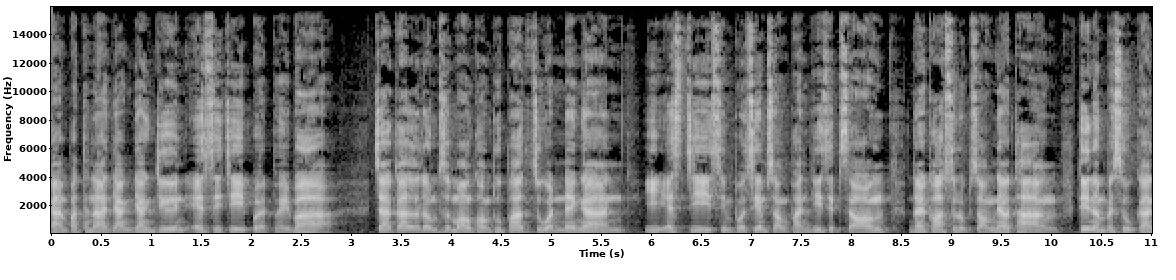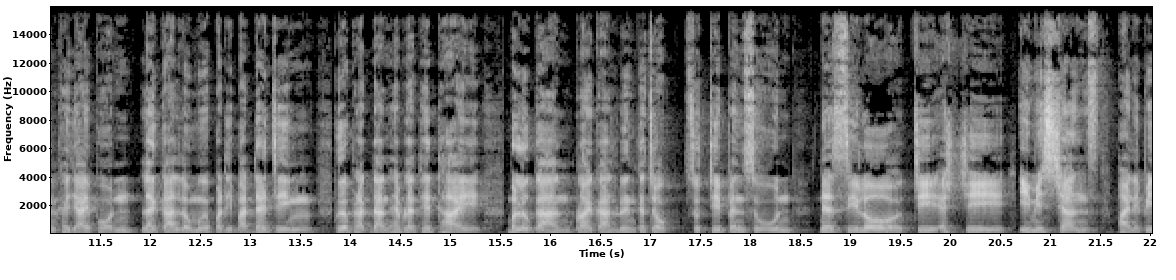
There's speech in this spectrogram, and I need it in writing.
การพัฒนาอย่างยั่งยืน SCG เปิดเผยว่า จากการระดมสมองของทุกภาคส่วนในงาน ESG Symposium 2022 ได้ข้อสรุป 2 แนวทาง ที่นำไปสู่การขยายผลและการลงมือปฏิบัติได้จริง เพื่อผลักดันให้ประเทศไทย บรรลุการปล่อยก๊าซเรือนกระจก สุดที่เป็นศูนย์ Net Zero GHG Emissions ภายในปี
